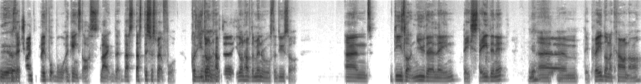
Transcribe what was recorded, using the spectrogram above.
because yeah. they're trying to play football against us. Like that, that's that's disrespectful because you mm. don't have the you don't have the minerals to do so. And these lot knew their lane. They stayed in it. Yeah. Um, they played on a counter.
